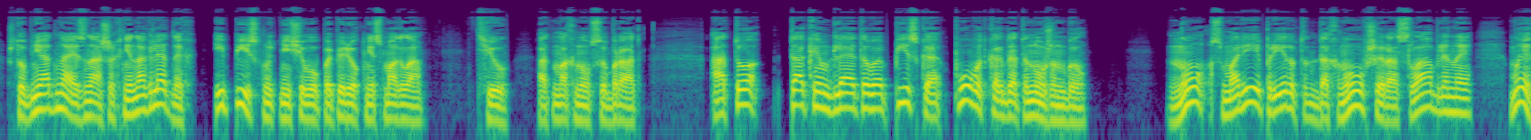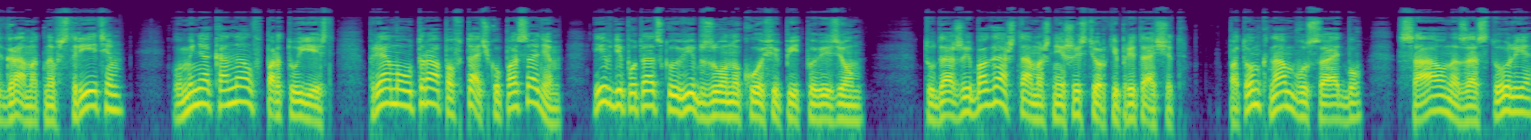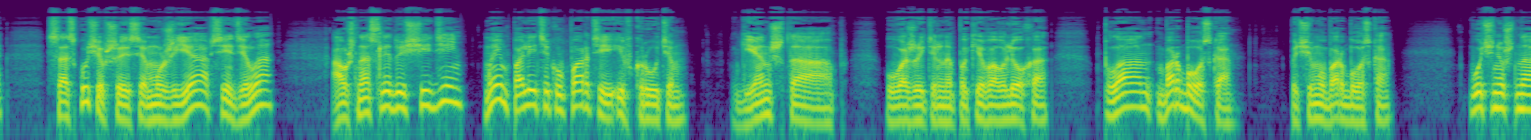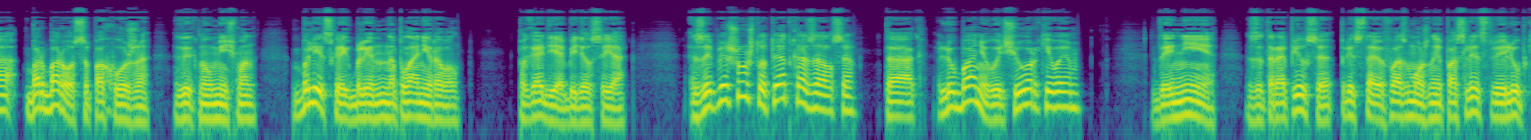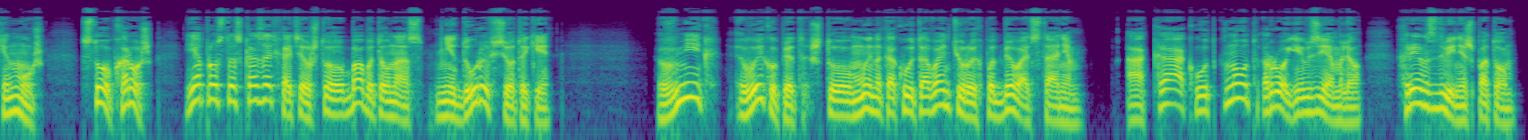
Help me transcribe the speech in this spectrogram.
чтобы ни одна из наших ненаглядных и пискнуть ничего поперек не смогла. Тю, отмахнулся брат. А то так им для этого писка повод когда-то нужен был. Ну, с Марией приедут отдохнувшие, расслабленные, мы их грамотно встретим. У меня канал в порту есть, прямо у трапа в тачку посадим и в депутатскую вип-зону кофе пить повезем. Туда же и багаж тамошней шестерки притащит. Потом к нам в усадьбу. Сауна, застолье, соскучившиеся мужья, все дела. А уж на следующий день мы им политику партии и вкрутим. Генштаб, уважительно покивал Леха. План Барбоска. Почему Барбоска? Очень уж на Барбаросса похоже, гыкнул Мичман. Блицкрик, блин, напланировал. Погоди, обиделся я. Запишу, что ты отказался. Так, Любаню вычеркиваем. Да не, заторопился, представив возможные последствия Любкин муж. Стоп, хорош. Я просто сказать хотел, что бабы-то у нас не дуры все-таки. Вмиг выкупят, что мы на какую-то авантюру их подбивать станем. А как уткнут роги в землю, хрен сдвинешь потом.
